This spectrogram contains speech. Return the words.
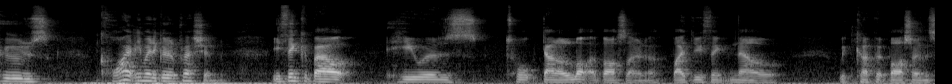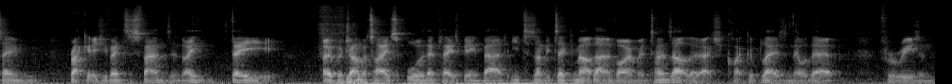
who's quietly made a good impression. You think about he was talked down a lot at Barcelona, but I do think now we can kind of put Barcelona in the same bracket as Juventus fans, and they they over dramatize all of their players being bad. You suddenly take them out of that environment. Turns out they're actually quite good players, and they were there for a reason.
